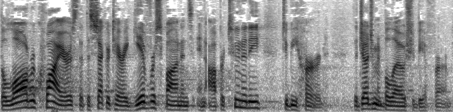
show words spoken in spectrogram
The law requires that the Secretary give respondents an opportunity to be heard. The judgment below should be affirmed.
